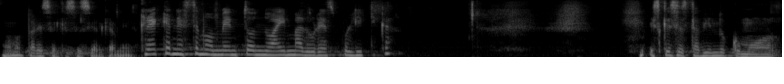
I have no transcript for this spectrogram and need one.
No me parece que ese sea el camino. ¿Cree que en este momento no hay madurez política? Es que se está viendo como...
